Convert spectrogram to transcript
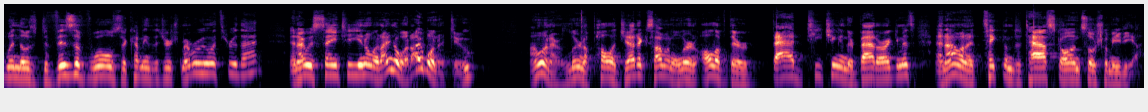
when those divisive wolves are coming to the church. Remember we went through that? And I was saying to you, you know what? I know what I want to do. I want to learn apologetics. I want to learn all of their bad teaching and their bad arguments, and I want to take them to task on social media.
